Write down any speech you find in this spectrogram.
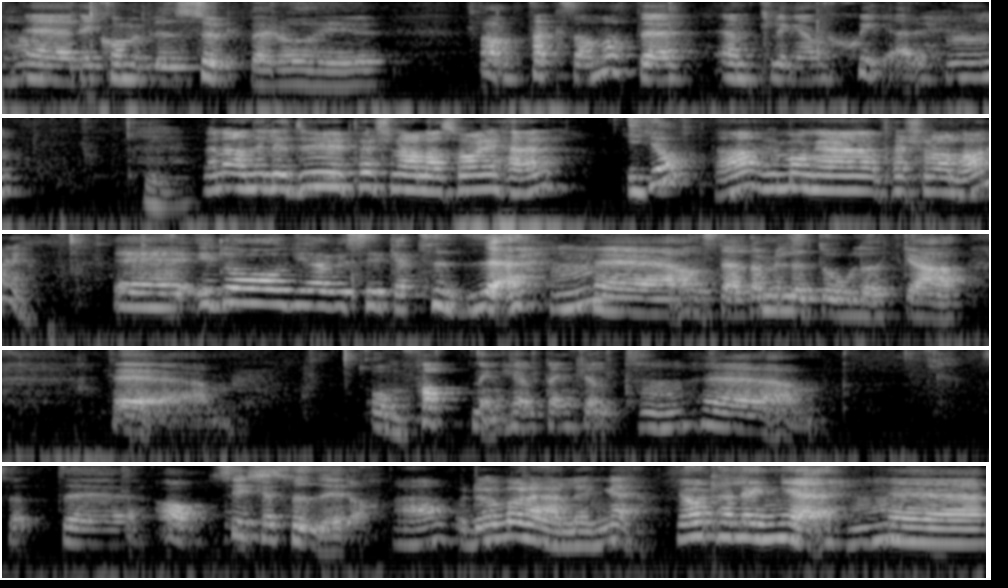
Eh, det kommer bli super och är ju ja, tacksamma att det äntligen sker. Mm. Mm. Men Anneli, du är personalansvarig här. Ja, Ja, hur många personal har ni? eh, idag är vi cirka 10 Mm. eh, anställda med lite olika eh, omfattning helt enkelt. Mm. Så att, eh, ja, cirka 10 idag. Ja, och du har varit här länge. Jag har varit här länge. Mm. Eh,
